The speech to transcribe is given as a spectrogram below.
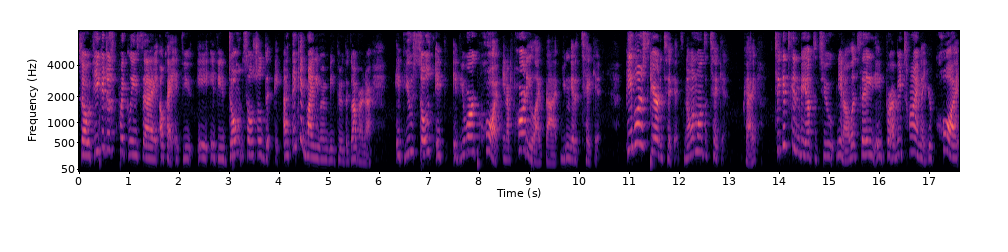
So if he could just quickly say, okay, if you if you don't social, I think it might even be through the governor. If you so if if you are caught in a party like that, you can get a ticket. People are scared of tickets. No one wants a ticket. Okay, tickets can be up to two. You know, let's say for every time that you're caught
